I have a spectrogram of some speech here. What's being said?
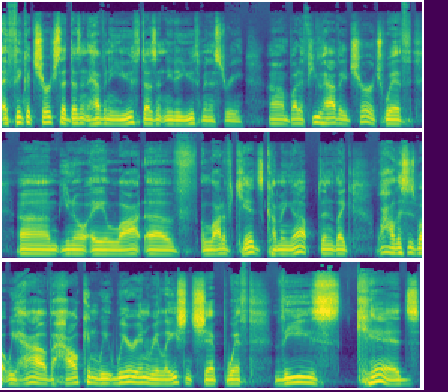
I think a church that doesn't have any youth doesn't need a youth ministry. Um, but if you have a church with um, you know a lot of a lot of kids coming up, then like wow, this is what we have. How can we? We're in relationship with these kids.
